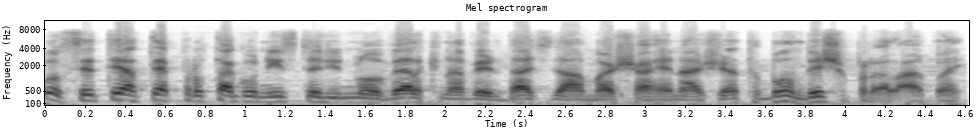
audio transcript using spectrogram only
Pô, você tem até protagonista de novela que na verdade dá uma marcha ré na janta. Bom, deixa pra lá, vai.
